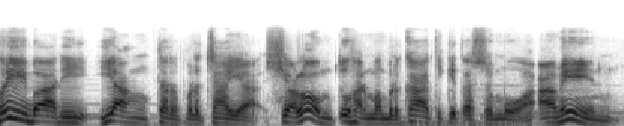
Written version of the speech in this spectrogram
pribadi yang terpercaya. Shalom, Tuhan memberkati kita semua. Amin.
